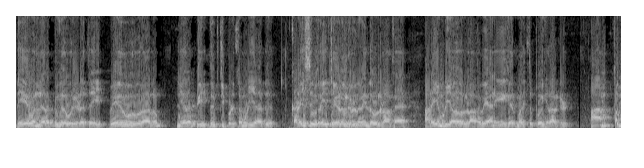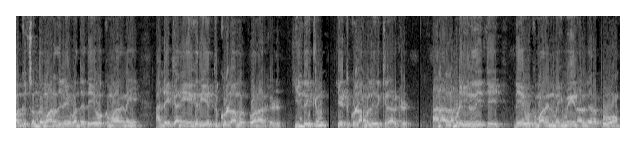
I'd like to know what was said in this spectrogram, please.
தேவன் நிரப்புகிற ஒரு இடத்தை வேறு ஒருவராலும் நிரப்பி திருப்திப்படுத்த முடியாது. கடைசி வரை தேடல்கள் நிறைந்தவர்களாக அடைய முடியாதவர்களாகவே அநேகர் மதித்து போகிறார்கள். ஆம் தமக்கு சொந்தமானதிலே வந்த தேவகுமாரனை அன்றைக்கு அநேகர் ஏற்றுக்கொள்ளாமற் போனார்கள். இன்றைக்கும் ஏற்றுக்கொள்ளாமல் இருக்கிறார்கள். ஆனால் நம்முடைய இருதயத்தை தேவகுமாரின் மகிமையினால் நிரப்புவோம்.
